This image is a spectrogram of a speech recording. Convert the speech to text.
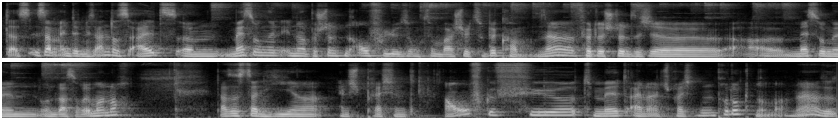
das ist am Ende nichts anderes als ähm, Messungen in einer bestimmten Auflösung zum Beispiel zu bekommen. Ne? Viertelstündliche äh, Messungen und was auch immer noch. Das ist dann hier entsprechend aufgeführt mit einer entsprechenden Produktnummer. Ne? Also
